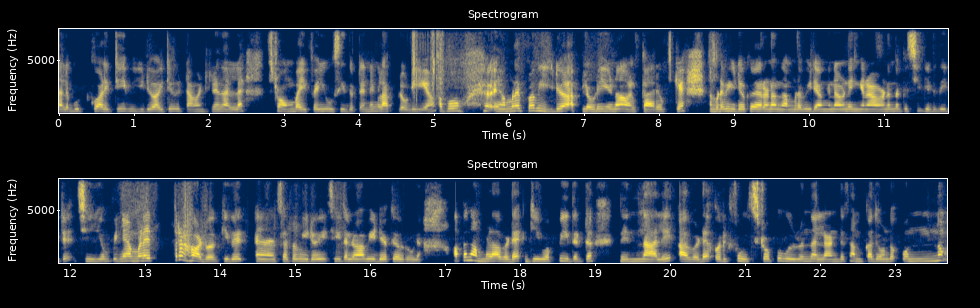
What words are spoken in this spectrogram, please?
നല്ല ഗുഡ് ക്വാളിറ്റി വീഡിയോ ആയിട്ട് കിട്ടാൻ വേണ്ടിയിട്ട് നല്ല സ്ട്രോങ് വൈഫൈ യൂസ് ചെയ്തിട്ട് തന്നെ നിങ്ങൾ അപ്ലോഡ് ചെയ്യാം. അപ്പോൾ നമ്മളിപ്പോൾ വീഡിയോ അപ്ലോഡ് ചെയ്യുന്ന ആൾക്കാരൊക്കെ നമ്മുടെ വീഡിയോ കയറണം നമ്മുടെ വീഡിയോ അങ്ങനെ ആവണം ഇങ്ങനെ ആവണം എന്നൊക്കെ കരുതിയിട്ട് ചെയ്യും. പിന്നെ നമ്മൾ എത്ര ഹാർഡ് വർക്ക് ചെയ്ത് ചിലപ്പോൾ വീഡിയോ ചെയ്താലും ആ വീഡിയോ കയറൂല അപ്പം നമ്മൾ അവിടെ ഗീവ് അപ്പ് ചെയ്തിട്ട് നിന്നാൽ അവിടെ ഒരു ഫുൾ സ്റ്റോപ്പ് വീഴും എന്നല്ലാണ്ട് നമുക്കതുകൊണ്ട് ഒന്നും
